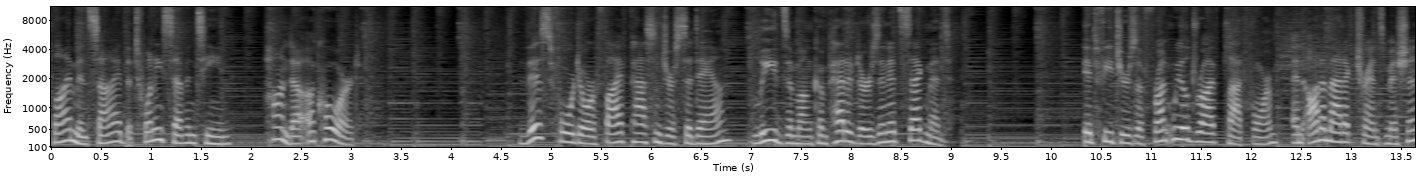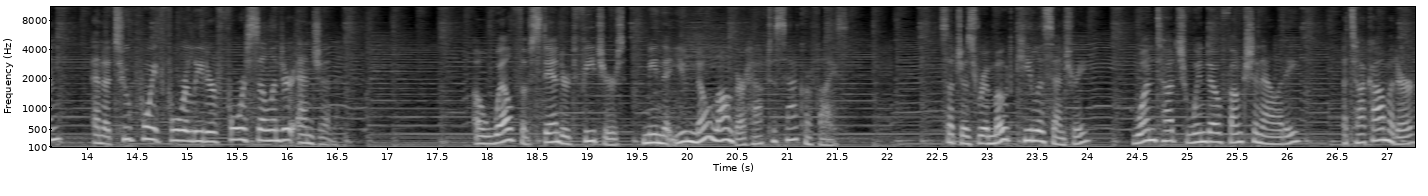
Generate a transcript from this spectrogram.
climb inside the 2017 Honda Accord. This four-door, five-passenger sedan leads among competitors in its segment. It features a front-wheel drive platform, an automatic transmission, and a 2.4-liter four-cylinder engine. A wealth of standard features mean that you no longer have to sacrifice, such as remote keyless entry, one-touch window functionality, a tachometer,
